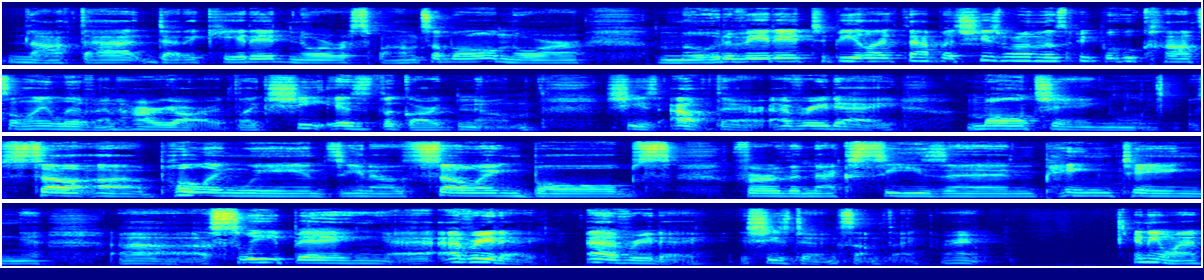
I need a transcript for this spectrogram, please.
not that dedicated nor responsible nor motivated to be like that but she's one of those people who constantly live in her yard. Like she is the garden gnome. She's out there every day mulching so uh pulling weeds you know sowing bulbs for the next season painting uh sweeping every day every day she's doing something right? Anyway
